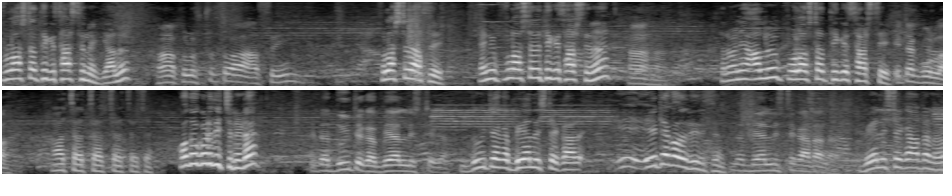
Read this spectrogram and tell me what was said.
প্লাস্টার থেকে ছাড়ছে নাকি আলু? হ্যাঁ কোলেস্ট্রল তো আছেই। প্লাস্টার আছে। এমনি প্লাস্টার থেকে ছাড়ছে না? হ্যাঁ হ্যাঁ। তার মানে আলু প্লাস্টার থেকে ছাড়ছে। এটা গোলা। আচ্ছা আচ্ছা আচ্ছা আচ্ছা আচ্ছা। কত করে দিচ্ছেন এটা? এটা দুই টাকা বিয়াল্লিশ টাকা। দুই টাকা বিয়াল্লিশ টাকা। আর এটা কত দিয়ে দিচ্ছেন? বিয়াল্লিশ টাকা আটা না বিয়াল্লিশ টাকা আটা না?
